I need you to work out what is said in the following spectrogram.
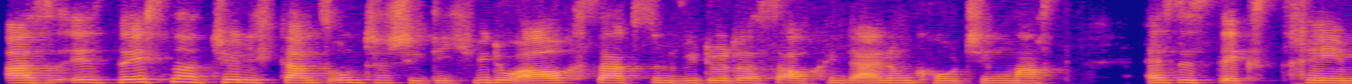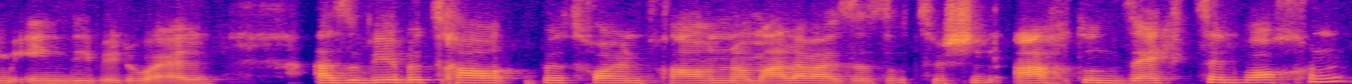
Also es ist natürlich ganz unterschiedlich, wie du auch sagst und wie du das auch in deinem Coaching machst. Es ist extrem individuell. Also wir betreuen Frauen normalerweise so zwischen 8 und 16 Wochen. Mhm.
